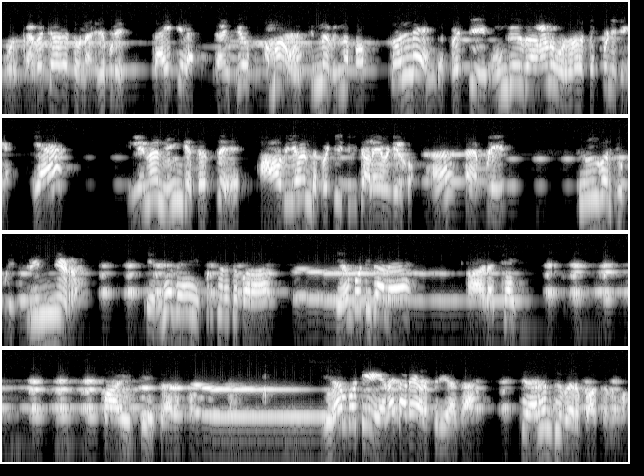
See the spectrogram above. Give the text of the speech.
ஒரு கதைக்காக சொன்னேன். எப்படி? சைக்கிள தேங்க்யூ அம்மா ஒரு சின்ன விண்ணப்பம். சொல்லு. இந்த பெட்டி உங்க தானு ஒரு தடவை செக் பண்ணிக்கங்க. ஏன்? இல்லைன்னா நீங்க செத்து ஆவியா இந்த பெட்டியை தூக்கிட்டு அலைய வேண்டியிருக்கும். ப்ளீஸ் சில்வர் ஜூப்ளி பின்னிடுறேன் என்னது இப்படி சொல்லிட்டு போறா? ஏன் பொட்டி தானே அடச்சை பைத்தியக்காரன். ஏன் பொட்டி எனக்கு அடையாள தெரியாதா? திறந்து வேற பாக்கணுமா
